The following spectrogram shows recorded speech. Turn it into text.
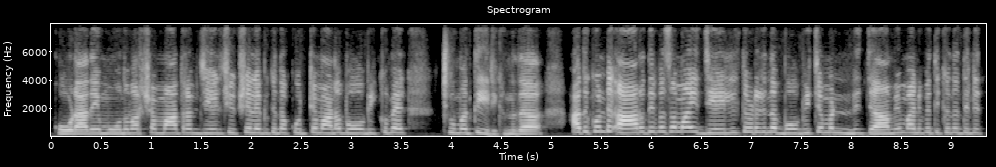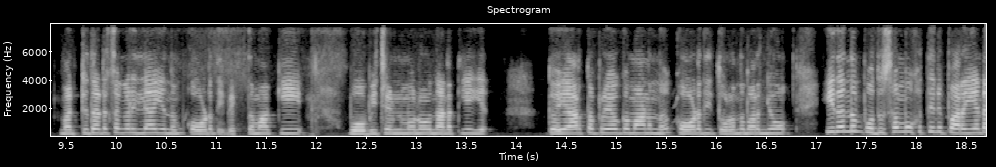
കൂടാതെ മൂന്ന് വർഷം മാത്രം ജയിൽ ശിക്ഷ ലഭിക്കുന്ന കുറ്റമാണ് ബോബിക്കുമേൽ ചുമത്തിയിരിക്കുന്നത്. അതുകൊണ്ട് ആറു ദിവസമായി ജയിലിൽ തുടരുന്ന ബോബി ചെമ്മണ്ണിന് ജാമ്യം അനുവദിക്കുന്നതിന് മറ്റു തടസ്സങ്ങളില്ല എന്നും കോടതി വ്യക്തമാക്കി. ബോബി ചെമ്മണ്ണൂർ നടത്തിയ ദ്വയാർത്ഥ പ്രയോഗമാണെന്ന് കോടതി തുറന്നു പറഞ്ഞു. ഇതൊന്നും പൊതുസമൂഹത്തിന് പറയേണ്ട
